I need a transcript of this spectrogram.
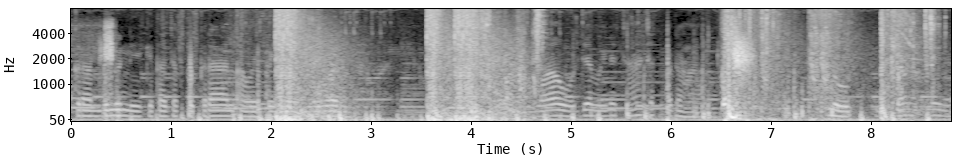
Tukeran dulu nih, kita ajak tukeran AWP kawan. Mau dia mainnya cacat padahal. Loh, bukan mainnya.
